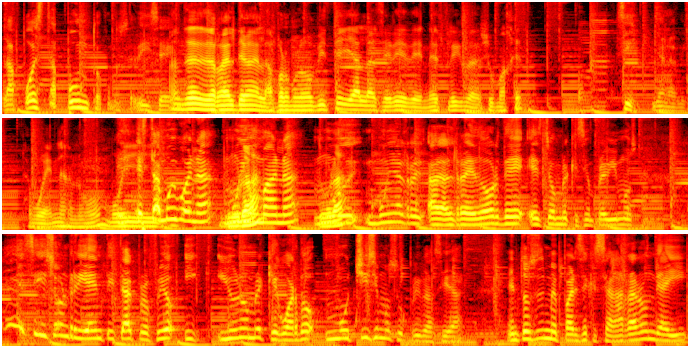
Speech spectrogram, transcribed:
la puesta a punto, como se dice. Antes de cerrar el tema de la Fórmula 1, ¿viste ya la serie de Netflix, la de Schumacher? Sí, ya la vi. Buena, ¿no? Muy... Está muy buena, muy humana, ¿Dura? muy, muy alre- alrededor de este hombre que siempre vimos. eh, sí, sonriente y tal, pero frío. Y, y un hombre que guardó muchísimo su privacidad. Entonces me parece que se agarraron de ahí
